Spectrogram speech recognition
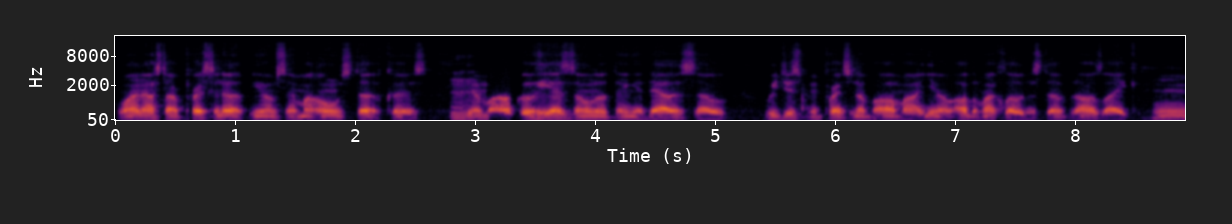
why not start pressing up? You know, what I'm saying my own stuff because mm-hmm. you know my uncle he has his own little thing in Dallas, so we just been pressing up all my, you know, all of my clothes and stuff. And I was like, hmm,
